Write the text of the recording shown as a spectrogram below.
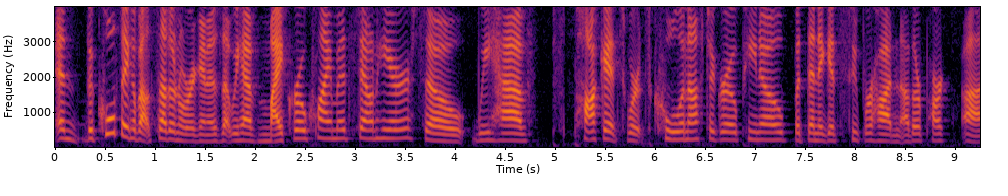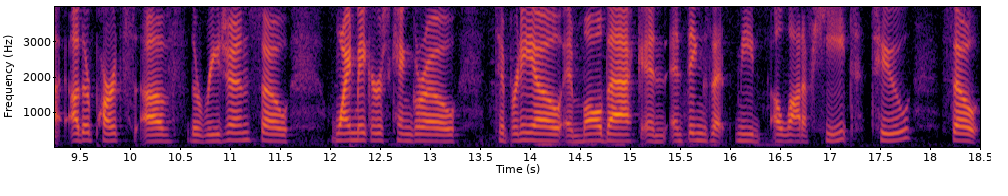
And the cool thing about Southern Oregon is that we have microclimates down here. So we have pockets where it's cool enough to grow Pinot, but then it gets super hot in other uh, other parts of the region. So winemakers can grow Tempranillo and Malbec and, and things that need a lot of heat too. So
